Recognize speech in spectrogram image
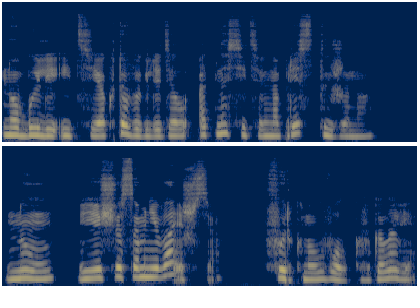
Но были и те, кто выглядел относительно пристыженно. «Ну, еще сомневаешься?» — фыркнул волк в голове.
